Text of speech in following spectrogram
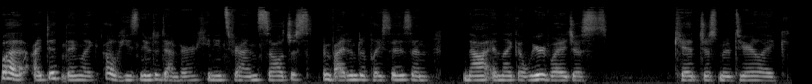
But I did think, like, oh, he's new to Denver. He needs friends. So I'll just invite him to places and not in like a weird way, just kid just moved here. Like,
